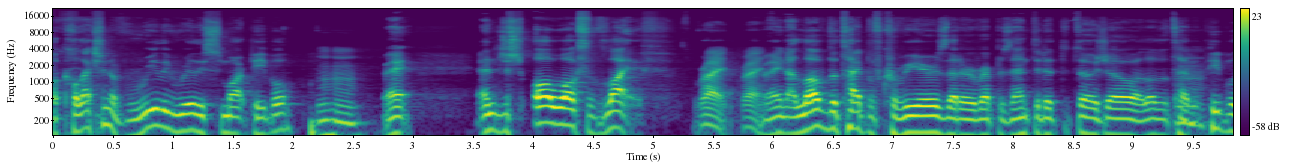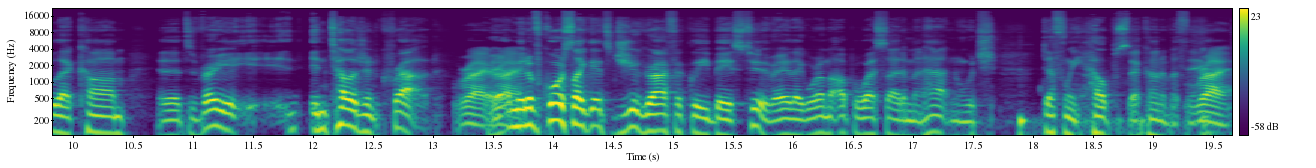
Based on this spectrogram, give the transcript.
a collection of really, really smart people, right? And just all walks of life, Right, right, right? I love the type of careers that are represented at the dojo. I love the type of people that come It's a very intelligent crowd. Right, I right. mean, of course, like it's geographically based too, right? Like we're on the Upper West Side of Manhattan, which definitely helps that kind of a thing. Right.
